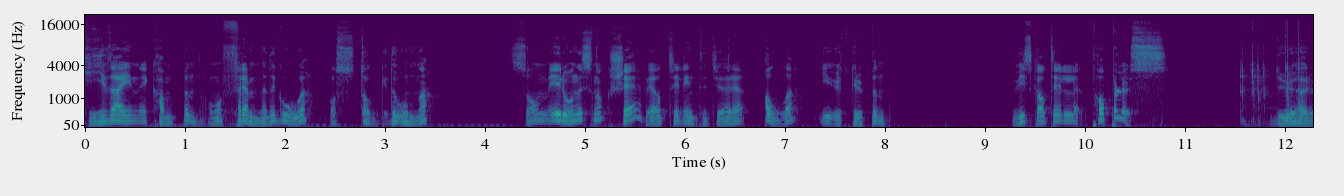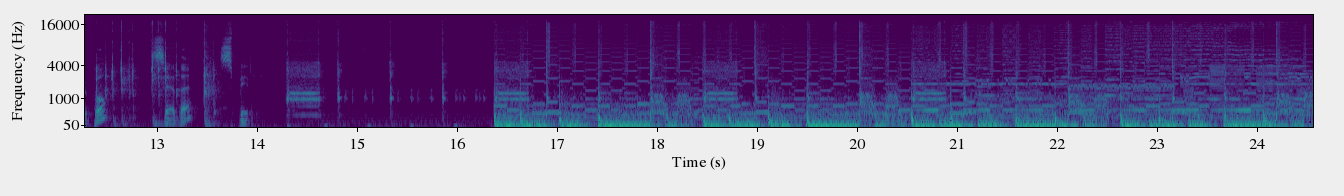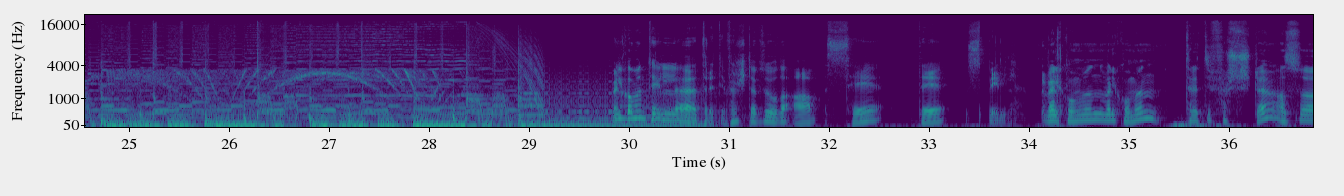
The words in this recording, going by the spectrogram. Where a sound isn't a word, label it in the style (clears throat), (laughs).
Hiv deg inn i kampen om å fremme det gode og stogge det onde. Som ironisk nok skjer ved å tilintetgjøre alle i utgruppen. Vi skal til Populus. Du hører på CD Spill. Velkommen til eh, 31. episode av CD Spill. Velkommen, velkommen. 31. Altså,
